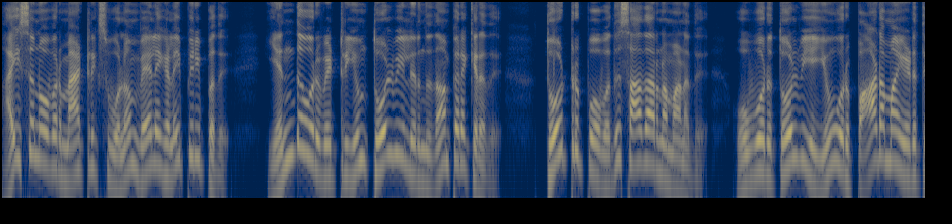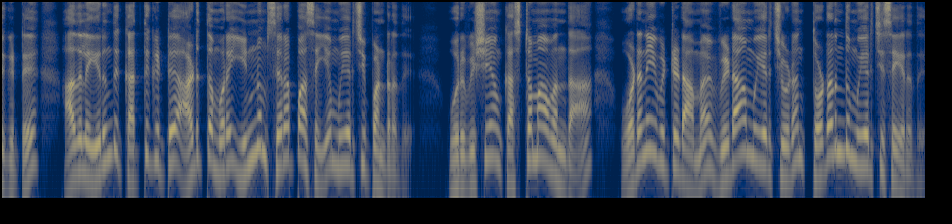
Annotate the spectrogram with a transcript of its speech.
ஐசன் ஓவர் மேட்ரிக்ஸ் மூலம் வேலைகளை பிரிப்பது. எந்த ஒரு வெற்றியும் தோல்வியிலிருந்து தான் பிறக்கிறது. தோற்றுப்போவது சாதாரணமானது. ஒவ்வொரு தோல்வியையும் ஒரு பாடமா எடுத்துக்கிட்டு அதுல இருந்து கத்துக்கிட்டு அடுத்த முறை இன்னும் சிறப்பா செய்ய முயற்சி பண்றது. ஒரு விஷயம் கஷ்டமா வந்தா உடனே விட்டுடாம விடாமுயற்சியுடன் தொடர்ந்து முயற்சி செய்யறது.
